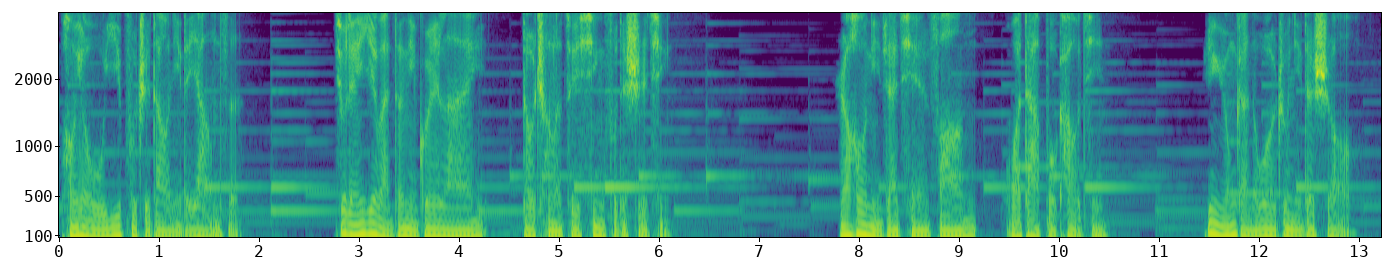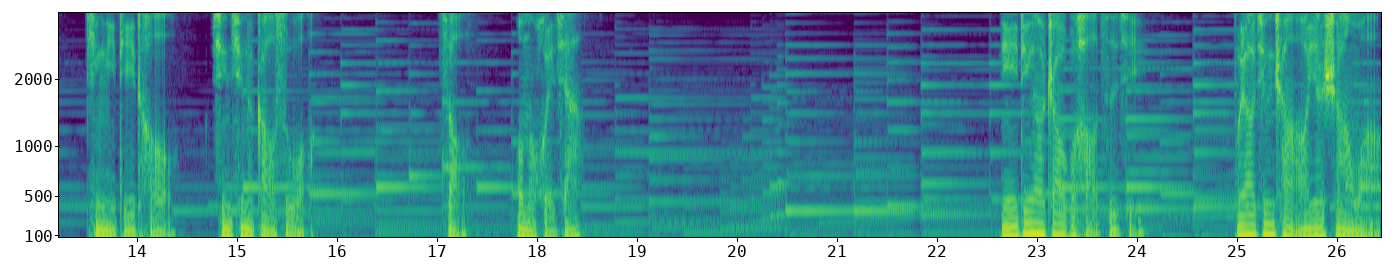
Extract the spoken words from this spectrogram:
朋友无一不知道你的样子，就连夜晚等你归来，都成了最幸福的事情。然后你在前方，我大步靠近，并勇敢地握住你的手，听你低头，轻轻地告诉我：“走，我们回家。”你一定要照顾好自己，不要经常熬夜上网。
